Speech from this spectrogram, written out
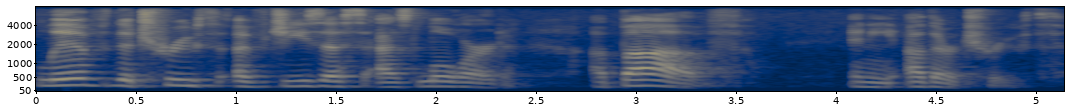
live the truth of Jesus as Lord above any other truth.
